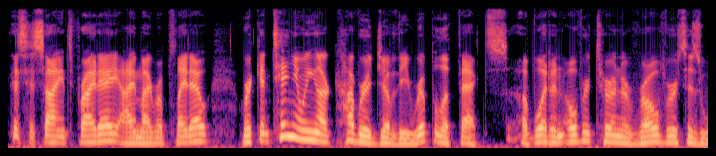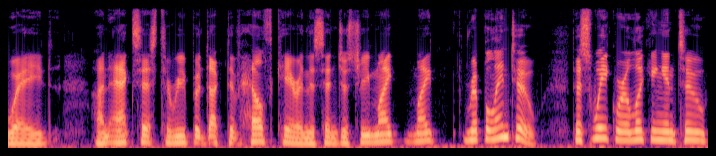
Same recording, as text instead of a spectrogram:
This is Science Friday. I'm Ira Flatow. We're continuing our coverage of the ripple effects of what an overturn of Roe versus Wade on access to reproductive health care in this industry might might ripple into. This week we're looking into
